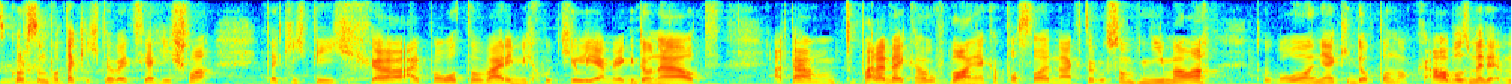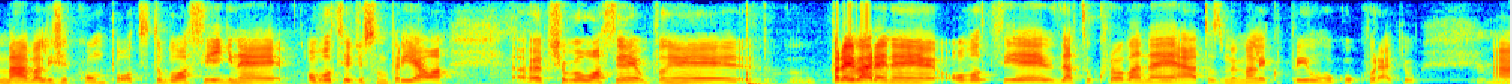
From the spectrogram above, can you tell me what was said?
skôr mm. som po takýchto veciach išla. Takých tých uh, aj polotovary mi chutili a McDonald's a tam tu paradajka už bola nejaká posledná, ktorú som vnímala. To bolo nejaký doplnok. Alebo sme mávali, že kompot. To bolo asi jediné ovocie, čo som prijala, uh, čo bolo vlastne úplne prevarené ovocie, zacukrované a to sme mali ako prílohu kukuraťu. Mm. A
